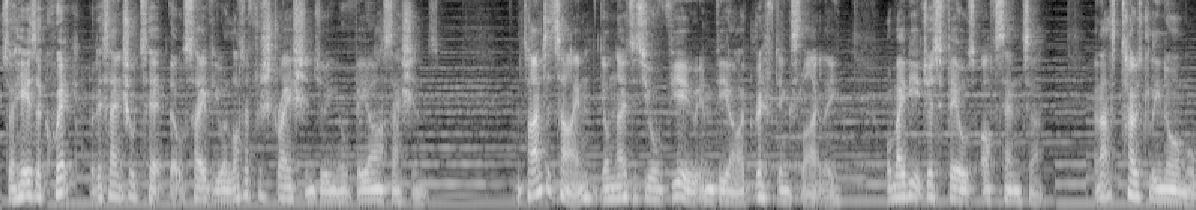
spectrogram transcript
so here's a quick but essential tip that will save you a lot of frustration during your VR sessions. From time to time, you'll notice your view in VR drifting slightly, or maybe it just feels off centre, and that's totally normal.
